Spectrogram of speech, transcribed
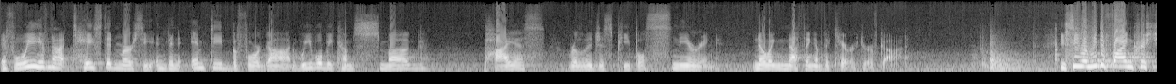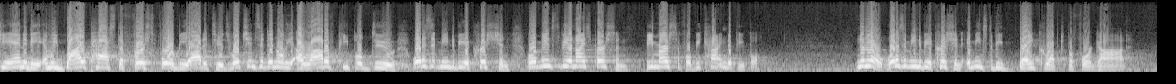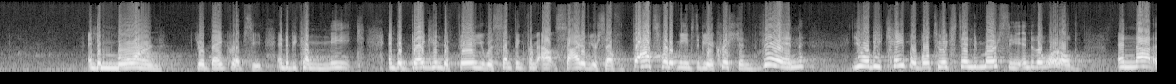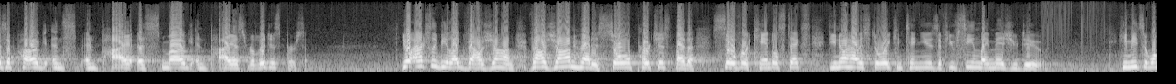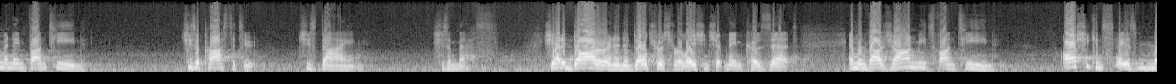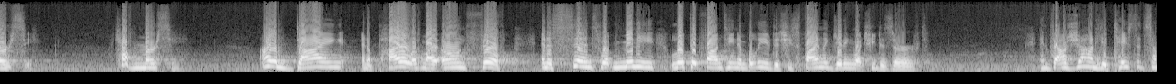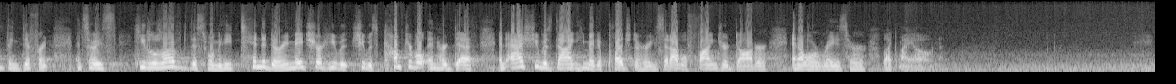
If we have not tasted mercy and been emptied before God, we will become smug, pious, religious people, sneering, knowing nothing of the character of God. You see, when we define Christianity and we bypass the first four Beatitudes, which incidentally a lot of people do, what does it mean to be a Christian? Well, it means to be a nice person, be merciful, be kind to people. No, no, no. What does it mean to be a Christian? It means to be bankrupt before God and to mourn your bankruptcy and to become meek and to beg Him to fill you with something from outside of yourself. That's what it means to be a Christian. Then you will be capable to extend mercy into the world and not as a pug and, and pi- a smug and pious religious person. You'll actually be like Valjean. Valjean, who had his soul purchased by the silver candlesticks. Do you know how his story continues? If you've seen Les Mis, you do. He meets a woman named Fantine She's a prostitute. She's dying. She's a mess. She had a daughter in an adulterous relationship named Cosette. And when Valjean meets Fantine, all she can say is mercy. Have mercy. I am dying in a pile of my own filth. In a sense, what many looked at Fantine and believed is she's finally getting what she deserved. And Valjean, he had tasted something different. And so he's, he loved this woman. He tended to her. He made sure he was, she was comfortable in her death. And as she was dying, he made a pledge to her. He said, I will find your daughter and I will raise her like my own.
